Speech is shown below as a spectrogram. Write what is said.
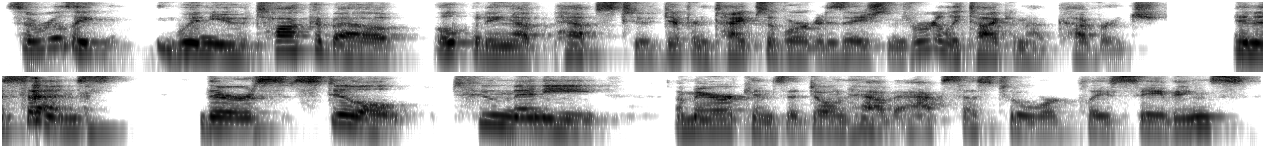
So, really, when you talk about opening up PEPs to different types of organizations, we're really talking about coverage. In a sense, there's still too many Americans that don't have access to a workplace savings.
